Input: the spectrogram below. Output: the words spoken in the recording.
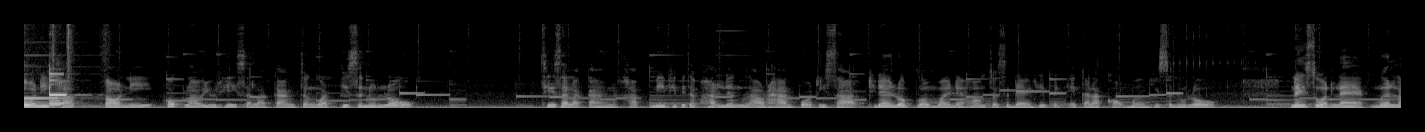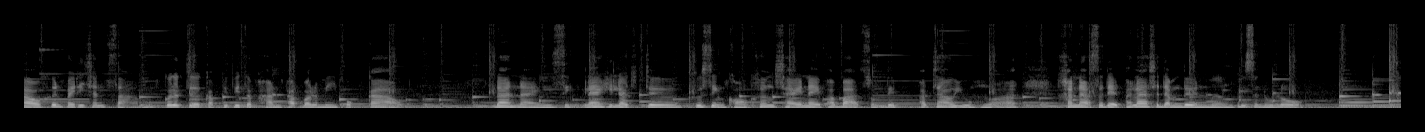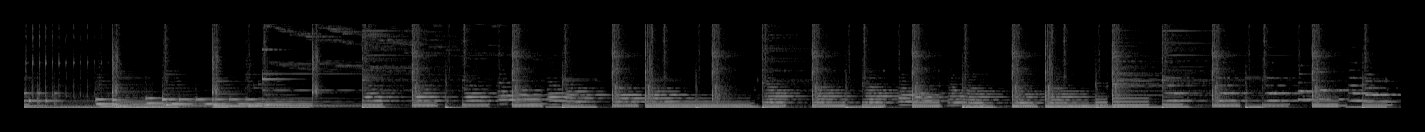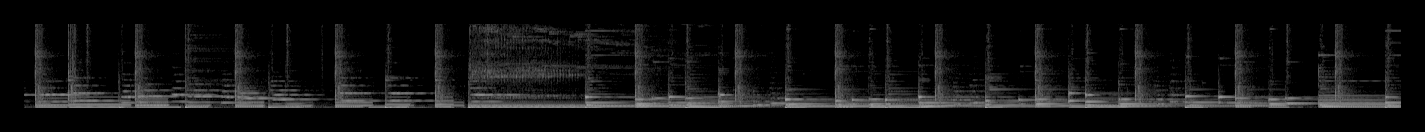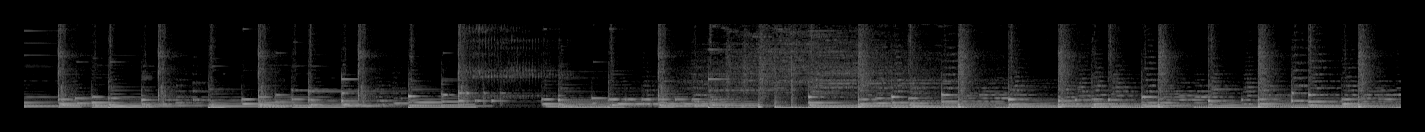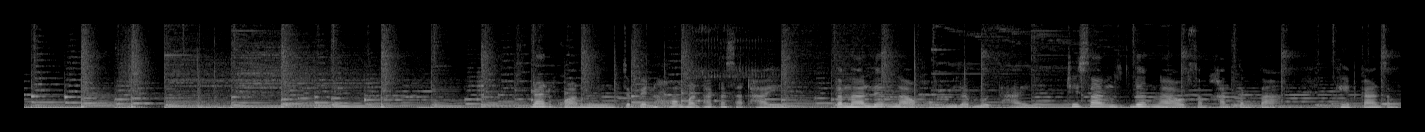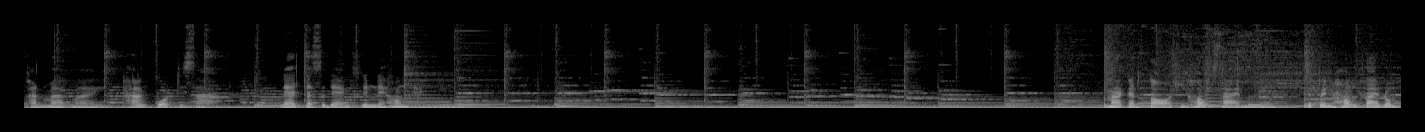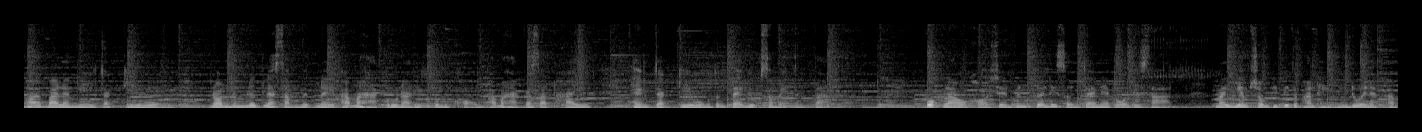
สวัสดีครับ ตอนนี้พวกเราอยู่ที่สารกลางจังหวัดพิษณุโลก ที่สารกลางนะครับ มีพิพิธภัณฑ์เรื่องราวทางประวัติศาสตร์ที่ได้รวบรวมไว้ในห้องจัดแสดงที่เป็นเอกลักษณ์ของเมืองพิษณุโลก ในส่วนแรกเมื่อเราขึ้นไปที่ชั้น 3 ก็จะเจอกับพิพิธภัณฑ์พระบรมีปกเก้าด้านในสิ่งแรกที่เราจะเจอคือสิ่งของเครื่องใช้ในพระบาทสมเด็จพระเจ้าอยู่หัว ขณะเสด็จพระราชดำเนินเมืองพิษณุโลก ด้านขวามือจะเป็นห้องบรรพกษัตริย์ไทย ตำนานเรื่องราวของวีรบุรุษไทยที่สร้างเรื่องราวสำคัญต่างๆ เหตุการณ์สำคัญมากมายทางประวัติศาสตร์ และจัดแสดงขึ้นในห้องแห่งนี้ มากันต่อที่ห้องซ้ายมือจะเป็นห้องใต้ร่มพระบารมีจากกีวงศ์น้อมนำลึกและสำนึกในพระมหากรุณาธิคุณของพระมหากษัตริย์ไทย แห่งจักรีวงศ์ตั้งแต่ยุคสมัยต่างๆ พวกเราขอเชิญเพื่อนๆที่สนใจในประวัติศาสตร์ มาเยี่ยมชมพิพิธภัณฑ์แห่งนี้ด้วยนะครับ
